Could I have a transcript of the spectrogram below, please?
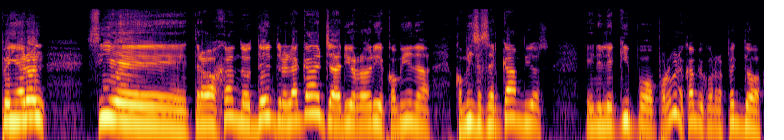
Peñarol sigue trabajando dentro de la cancha. Darío Rodríguez comienza, comienza a hacer cambios en el equipo, por lo menos cambios con respecto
